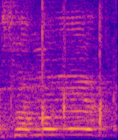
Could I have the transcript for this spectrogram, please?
The Surfing Burritos. Bien.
